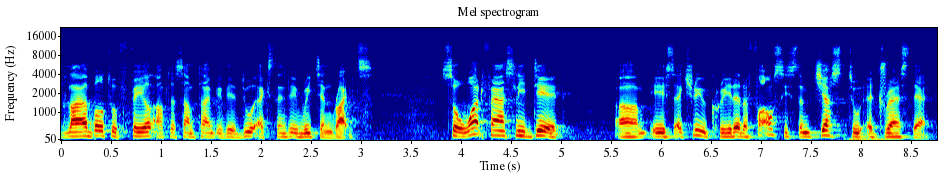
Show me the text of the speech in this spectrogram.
liable to fail after some time if they do extensive reads and writes. So, what Fastly did um, is actually created a file system just to address that.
